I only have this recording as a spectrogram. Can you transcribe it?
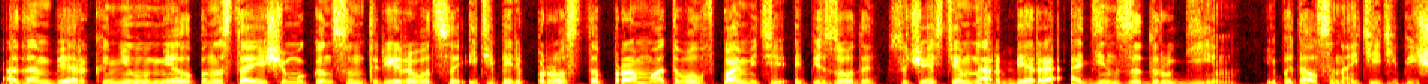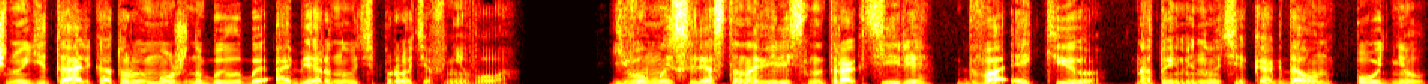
Адамберг не умел по-настоящему концентрироваться и теперь просто проматывал в памяти эпизоды с участием Нарбера один за другим и пытался найти типичную деталь, которую можно было бы обернуть против него. Его мысли остановились на трактире 2EQ, на той минуте, когда он поднял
